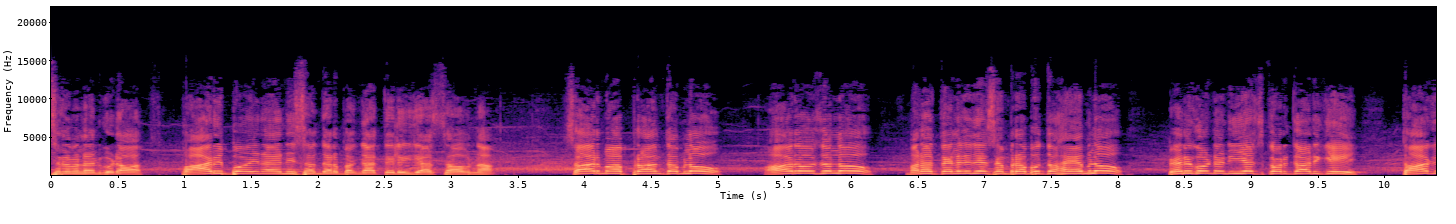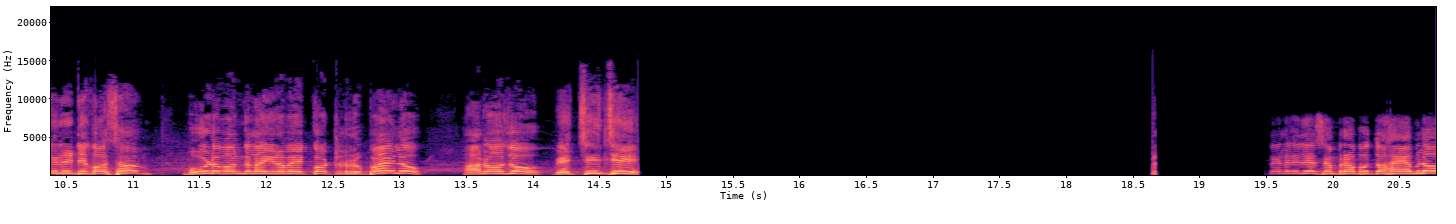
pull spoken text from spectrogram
శ్రమలను కూడా పారిపోయినాయని సందర్భంగా తెలియజేస్తా ఉన్నా. సార్ మా ప్రాంతంలో ఆ రోజుల్లో మన తెలుగుదేశం ప్రభుత్వ హయాంలో పెనుగొండ నియోజకవర్గానికి తాగునీటి కోసం మూడు వందల ఇరవై కోట్ల రూపాయలు ఆ రోజు వెచ్చించి తెలుగుదేశం ప్రభుత్వ హయాంలో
